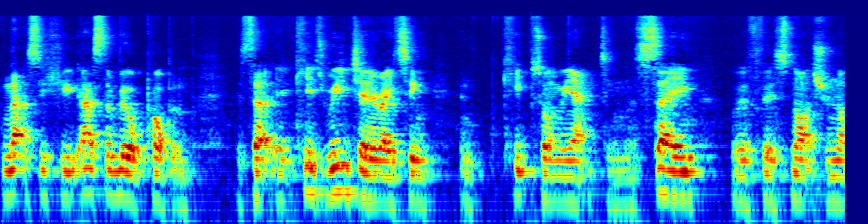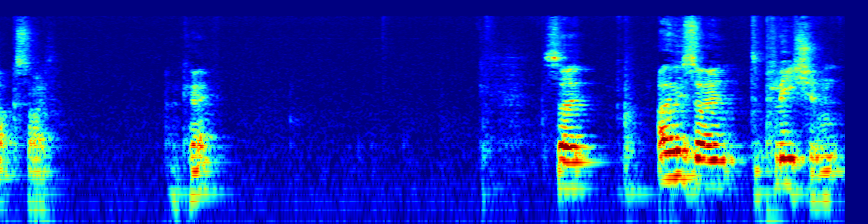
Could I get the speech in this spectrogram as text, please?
And that's the, huge, that's the real problem, is that it keeps regenerating and keeps on reacting. The same with this nitrogen oxide. Okay? So ozone depletion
